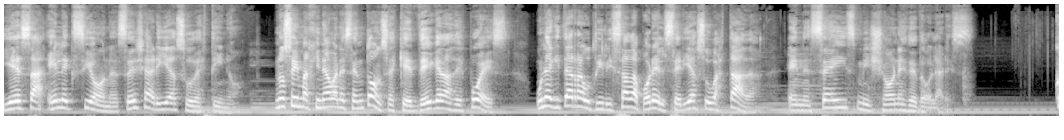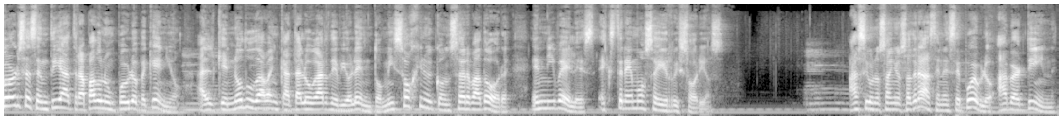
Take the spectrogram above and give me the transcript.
Y esa elección sellaría su destino. No se imaginaba en ese entonces que décadas después, una guitarra utilizada por él sería subastada en 6 millones de dólares. Kurt se sentía atrapado en un pueblo pequeño, al que no dudaba en catalogar de violento, misógino y conservador en niveles extremos e irrisorios. Hace unos años atrás, en ese pueblo, Aberdeen,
